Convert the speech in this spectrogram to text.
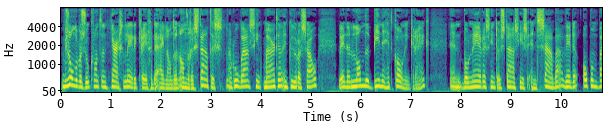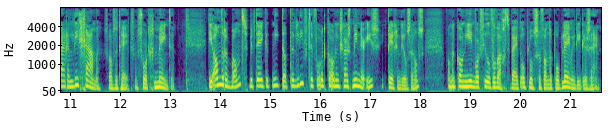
bijzonder bezoek, want een jaar geleden kregen de eilanden een andere status. Aruba, Sint Maarten en Curaçao werden landen binnen het Koninkrijk. En Bonaire, Sint Eustatius en Saba werden openbare lichamen, zoals het heet. Een soort gemeente. Die andere band betekent niet dat de liefde voor het Koningshuis minder is. Integendeel zelfs. Van de koningin wordt veel verwacht bij het oplossen van de problemen die er zijn.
